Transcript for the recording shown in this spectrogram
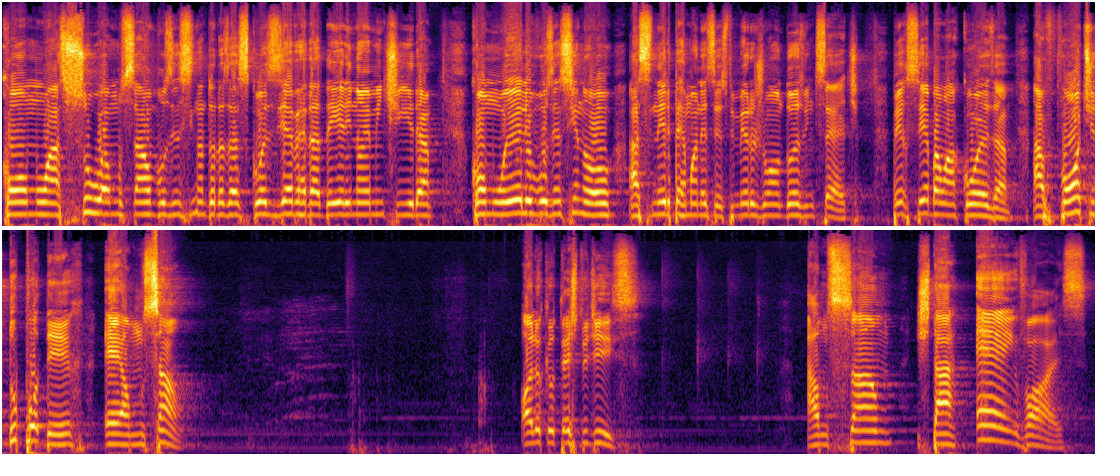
como a sua unção vos ensina todas as coisas e é verdadeira e não é mentira, como ele vos ensinou, assim nele permaneceis. 1 João 2, 27. Perceba uma coisa: a fonte do poder é a unção. Olha o que o texto diz. A unção está em vós.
